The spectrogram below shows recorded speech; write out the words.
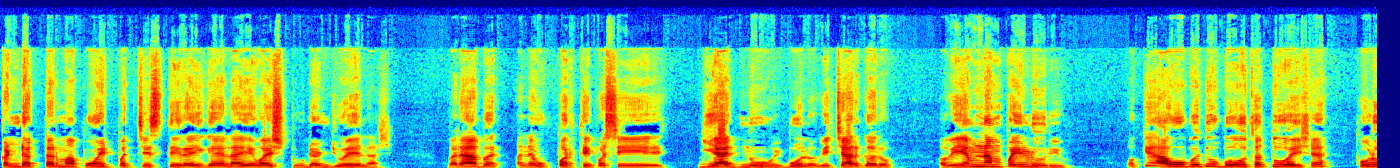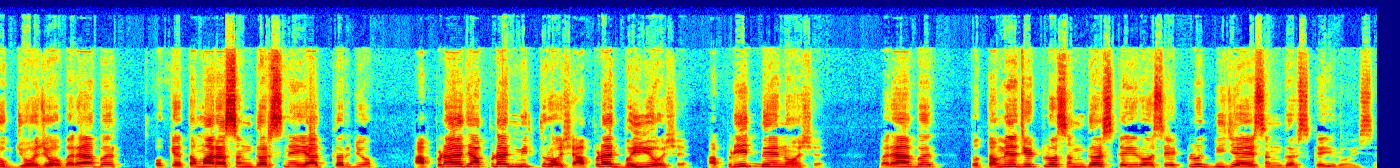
કંડક્ટરમાં પોઈન્ટ પચીસથી રહી ગયેલા એવા સ્ટુડન્ટ જોયેલા છે. બરાબર? અને ઉપરથી પછી ગયા જ ન હોય. બોલો, વિચાર કરો. હવે એમનામ પડ્યું રહ્યું. ઓકે, આવું બધું બહુ થતું હોય છે. થોડુંક જોજો, બરાબર? ઓકે, તમારા સંઘર્ષને યાદ કરજો. આપણા જ આપણા જ મિત્રો છે, આપણા જ ભાઈઓ છે, આપણી જ બહેનો છે, બરાબર? તો તમે જેટલો સંઘર્ષ કર્યો હશે, એટલો જ બીજાએ સંઘર્ષ કર્યો હશે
